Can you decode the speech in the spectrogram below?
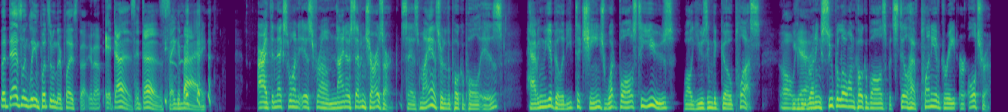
The Dazzling Gleam puts them in their place, though, you know? It does. It does. Say goodbye. All right, the next one is from 907 Charizard. It says my answer to the poke poll is having the ability to change what balls to use while using the Go Plus. Oh, you can be running super low on Pokeballs, but still have plenty of Great or Ultra.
